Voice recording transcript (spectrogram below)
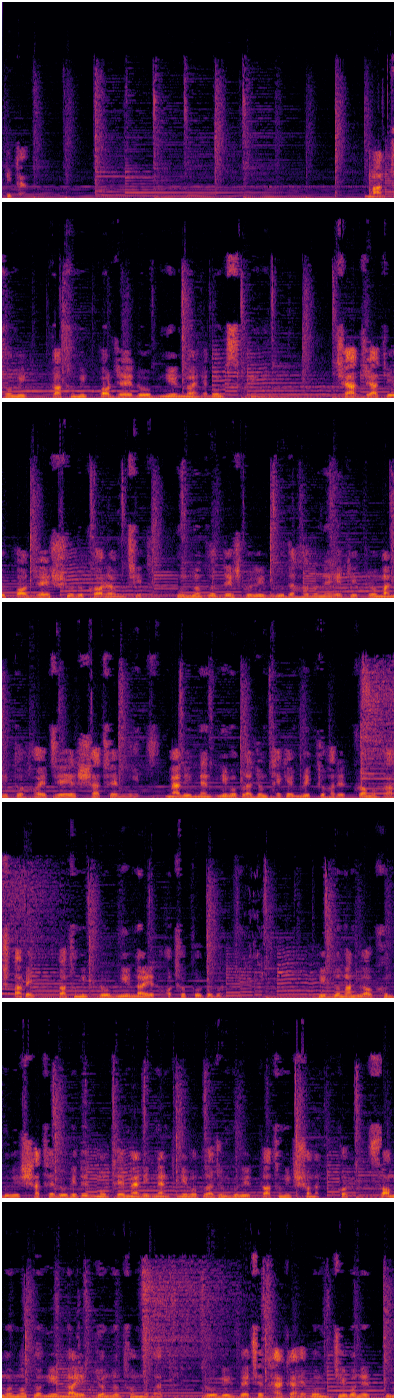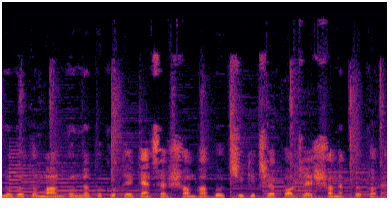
টিকা। মাধ্যমিক, প্রাথমিক পর্যায়ে রোগ নির্ণয় এবং স্ক্রিনিং যা জাতীয় পর্যায়ে শুরু করা উচিত। উন্নত দেশগুলির উদাহরণে এটি প্রমাণিত হয় যে এর সাথে ম্যালিগন্যান্ট নিমোপ্লাজম থেকে মৃত্যুহারের ক্রম হ্রাস পাবে, প্রাথমিক রোগ নির্ণয়ের অর্থ পূর্ববর্তী। বিদ্যমান লক্ষণগুলির সাথে রোগীদের মধ্যে ম্যালিগন্যান্ট নিমোপ্লাজমগুলির প্রাথমিক শনাক্তকরণ, সময়মতো নির্ণয়ের জন্য ধন্যবাদ। রোগীর বেঁচে থাকা এবং জীবনের গুণগত মান উন্নত করতে ক্যান্সার সম্ভাব্য চিকিৎসা পর্যায়ে শনাক্ত করা।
